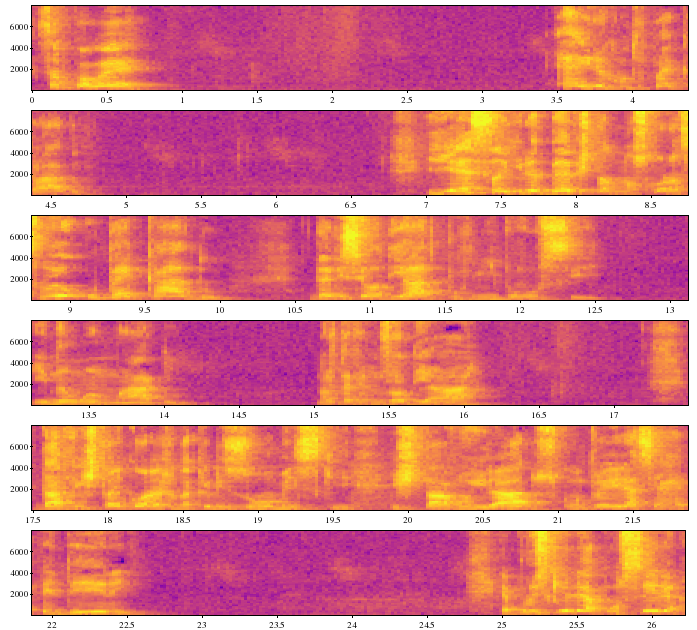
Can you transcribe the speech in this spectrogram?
Sabe qual é? É a ira contra o pecado. E essa ira deve estar no nosso coração. Eu, o pecado deve ser odiado por mim, por você, e não amado. Nós devemos odiar. Davi está encorajando aqueles homens que estavam irados contra ele a se arrependerem. É por isso que ele aconselha:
